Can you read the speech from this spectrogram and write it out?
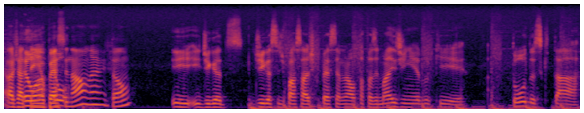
Ela já Eu- tem o PS eu- Now, né? Então, E, e diga- diga-se de passagem que o PSNL tá fazendo mais dinheiro do que todas que tá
